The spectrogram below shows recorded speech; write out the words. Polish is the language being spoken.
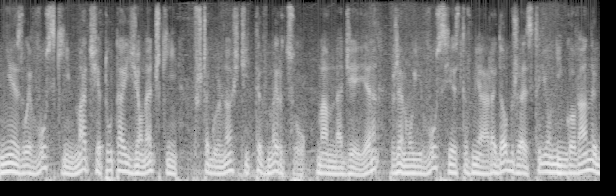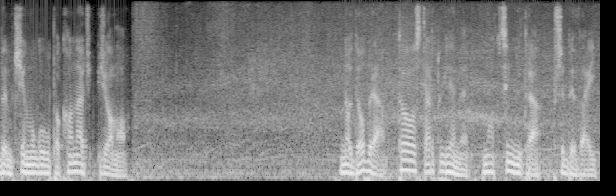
Niezłe wózki macie tutaj ziomeczki, w szczególności ty w mercu. Mam nadzieję, że mój wóz jest w miarę dobrze stuningowany bym cię mógł pokonać ziomo. No dobra, to startujemy. Mocy nitra, przybywaj.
